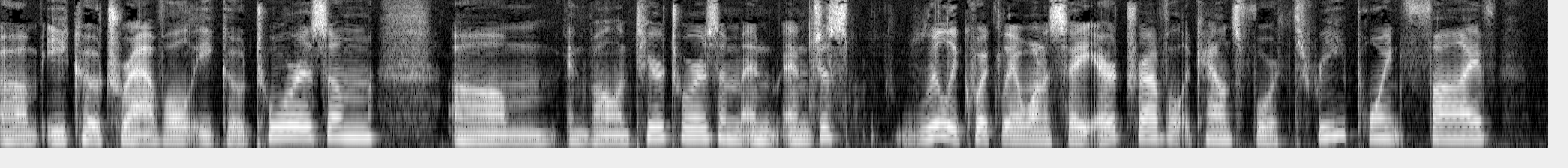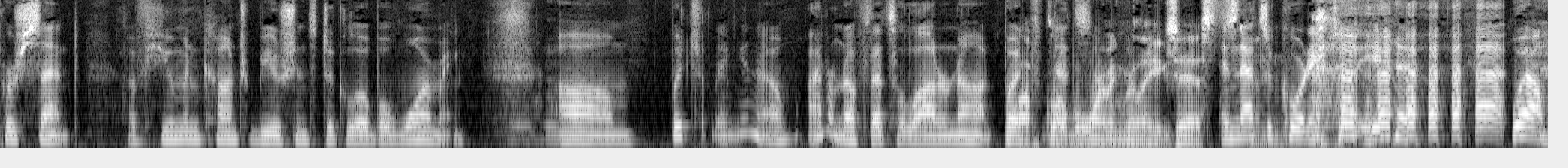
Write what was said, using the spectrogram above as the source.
um, eco travel, eco tourism, um, and volunteer tourism. And, and just really quickly, I want to say air travel accounts for 3.5% of human contributions to global warming. Um, which, you know, I don't know if that's a lot or not, but Well, if global warming really exists. and that's then- according to the well,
